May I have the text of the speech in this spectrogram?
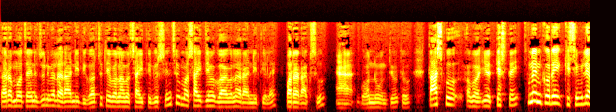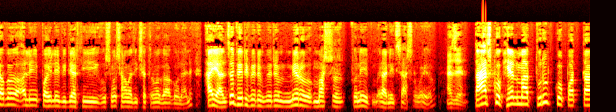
तर म चाहिँ जुन बेला राजनीति गर्छु त्यो बेला म साहित्य बिर्सिन्छु म साहित्यमा गयो बेला राजनीतिलाई पर राख्छु। भन्नुहुन्थ्यो त्यो। तासको अब यो त्यस्तै। कुनै न कुनै किसिमले अब अलि पहिले विद्यार्थी उसमा सामाजिक क्षेत्रमा गएको हुनाले आइहाल्छ फेरि फेरि मेरो मास्टर पनि राजनीति शास्त्रमै हो तासको खेलमा तुरुपको पत्ता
